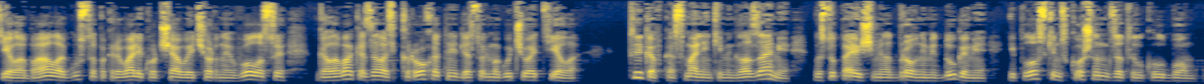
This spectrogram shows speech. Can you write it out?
Тело Баала густо покрывали курчавые черные волосы, голова казалась крохотной для столь могучего тела, Тыковка с маленькими глазами, выступающими над бровными дугами и плоским скошенным к затылку лбом.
